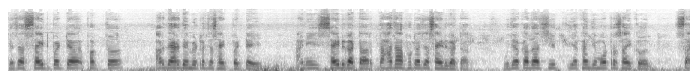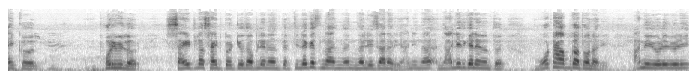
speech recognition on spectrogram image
त्याच्या साईड पट्ट्या फक्त अर्ध्या अर्ध्या मीटरच्या साईड पट्ट्या आहे. आणि साईड गटार दहा दहा फुटाच्या साईड गटार उद्या कदाचित एखादी मोटरसायकल सायकल फोर व्हीलर साईडला साईड पट्टी दाबल्यानंतर ती लगेच ना न नलीत जाणार आहे. आणि ना नालीत गेल्यानंतर मोठा अपघात होणार आहे. आम्ही वेळोवेळी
